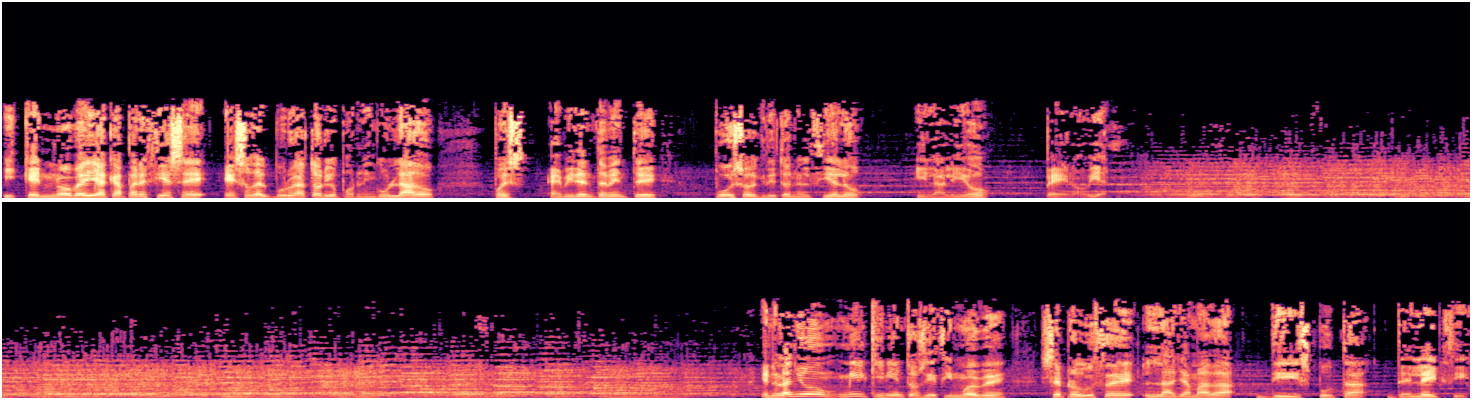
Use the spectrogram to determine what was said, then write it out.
y que no veía que apareciese eso del purgatorio por ningún lado, pues evidentemente puso el grito en el cielo y la lió, pero bien. En el año 1519 se produce la llamada Disputa de Leipzig.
